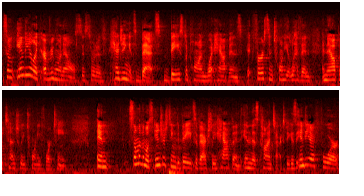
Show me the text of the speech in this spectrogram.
so India, like everyone else, is sort of hedging its bets based upon what happens at first in 2011 and now potentially 2014. And some of the most interesting debates have actually happened in this context because India, for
